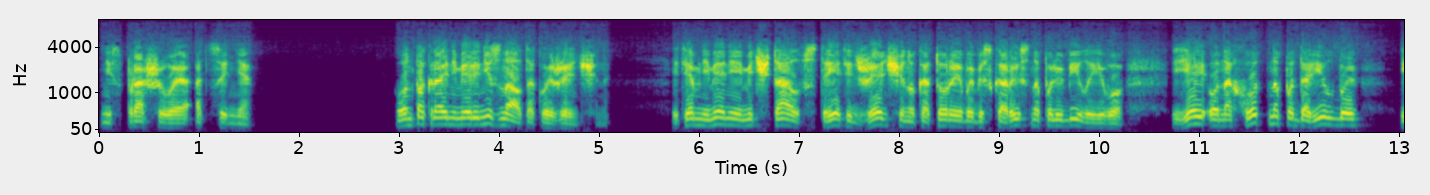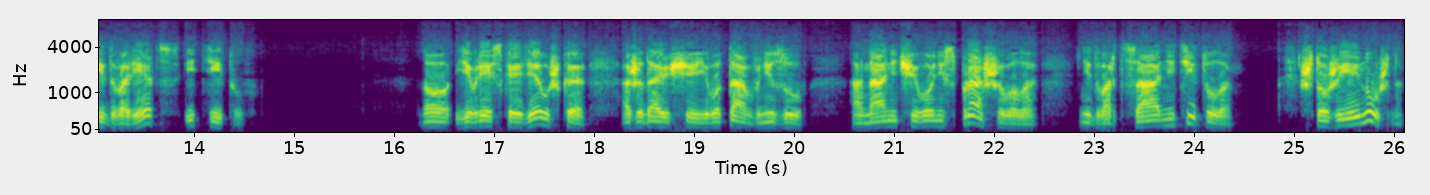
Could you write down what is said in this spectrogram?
не спрашивая о цене. Он, по крайней мере, не знал такой женщины. И тем не менее мечтал встретить женщину, которая бы бескорыстно полюбила его. Ей он охотно подарил бы и дворец, и титул. Но еврейская девушка, ожидающая его там, внизу, она ничего не спрашивала, ни дворца, ни титула. Что же ей нужно?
